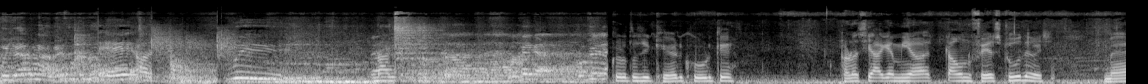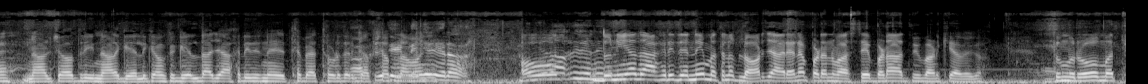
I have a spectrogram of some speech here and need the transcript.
ਕੋਈ ਯਾਰ ਬਣਾ ਦੇ ਫੋਟੋ ਇਹ ਆ ਉਈ ਨੱਚ ਕਰੋ ਤੁਸੀਂ ਖੇਡ ਖੂੜ ਕੇ ਹੁਣ ਅਸੀਂ ਆ ਗਏ ਮੀਆਂ ਟਾਊਨ ਫੇਸ 2 ਦੇ ਵਿੱਚ ਮੈਂ ਨਾਲ ਚੌਧਰੀ ਨਾਲ ਗਿੱਲ ਕਿਉਂਕਿ ਗਿੱਲ ਦਾ ਅੱਜ ਆਖਰੀ ਦਿਨ ਹੈ ਇੱਥੇ ਬੈਠ ਥੋੜੀ ਦੇਰ ਗੱਪਸ਼ਪ ਲਾਵਾਂਗੇ ਮੇਰਾ ਉਹ ਦੁਨੀਆ ਦਾ ਆਖਰੀ ਦਿਨ ਨਹੀਂ मतलब लाहौर जा रहे हैं ना पढ़ने वास्ते बड़ा आदमी बन के आवेगा तुम रो मत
